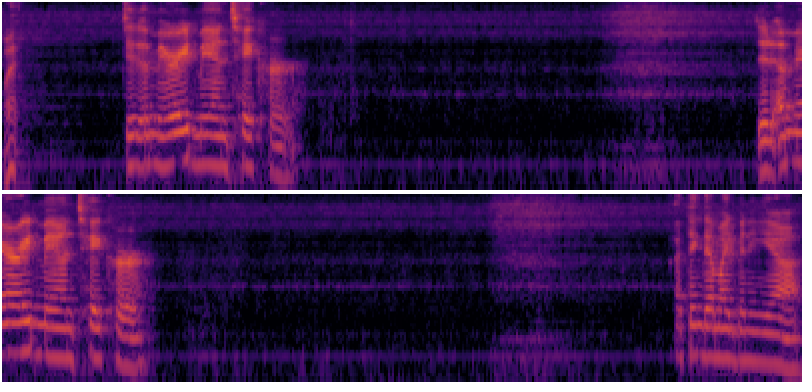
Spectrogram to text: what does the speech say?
What? Did a married man take her? Did a married man take her? I think that might have been a yeah.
